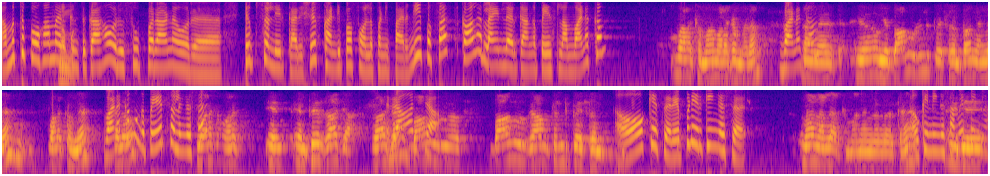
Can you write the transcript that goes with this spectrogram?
நமத்து போகாம இருக்கிறதுக்காக ஒரு சூப்பரான ஒரு டிப் சொல்லியிருக்காரு ஷெஃப். கண்டிப்பா ஃபாலோ பண்ணி பாருங்க. இப்ப ஃபர்ஸ்ட் காலர் லைன்ல இருக்காங்க. பேசலாம். வணக்கம். வணக்கம்மா வணக்கம் மேடம் வணக்கம். இங்க பாகூர்ல இருந்து பேசுறோம்ப்பா நாங்க வணக்கங்க. வணக்கம். உங்க பேர் சொல்லுங்க சார் வணக்கம் வணக்கம். என்- பேர் ராஜா. ராஜா. பாகூர் கிராமத்துல இருந்து பேசுறேன் ஓகே சார் எப்படி இருக்கீங்க சார் நான் நல்லா இருக்கேம்மா நான் நல்லா இருக்கேன். Okay, நீங்க சமைப்பீங்களா?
